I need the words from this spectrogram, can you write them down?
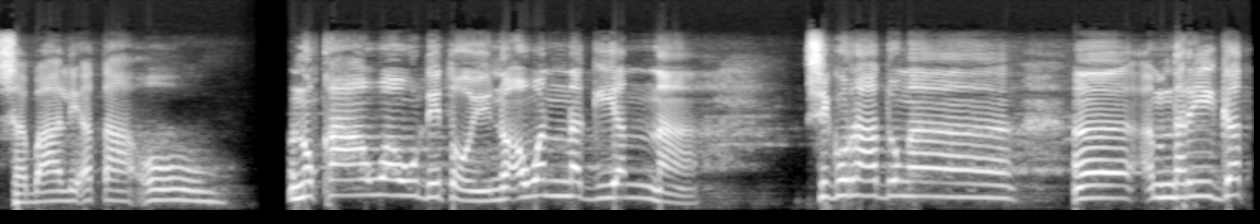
sa bali a tao. No kawaw ditoy, no awan nagyan na, sigurado nga uh, narigat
